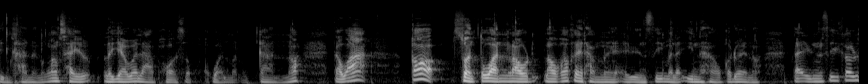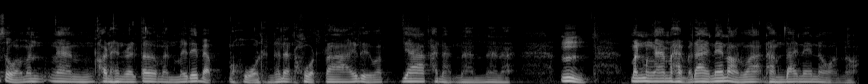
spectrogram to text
สินค้านั้นต้องใช้ระยะเวลาพอสมควรเหมือนกันเนาะแต่ว่า ก็ส่วนตัวเราเราก็เคยทำในเอเจนซี่มาแล้ว in-house ก็ด้วยเนาะแต่เอเจนซี่ก็รู้สึกว่ามันงาน content writer มันไม่ได้แบบโหถึงขนาดโหดร้ายหรือว่ายากขนาดนั้นนะนะอืมมันงานมาหันมาได้แน่นอนว่าทำได้แน่นอนเนาะ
